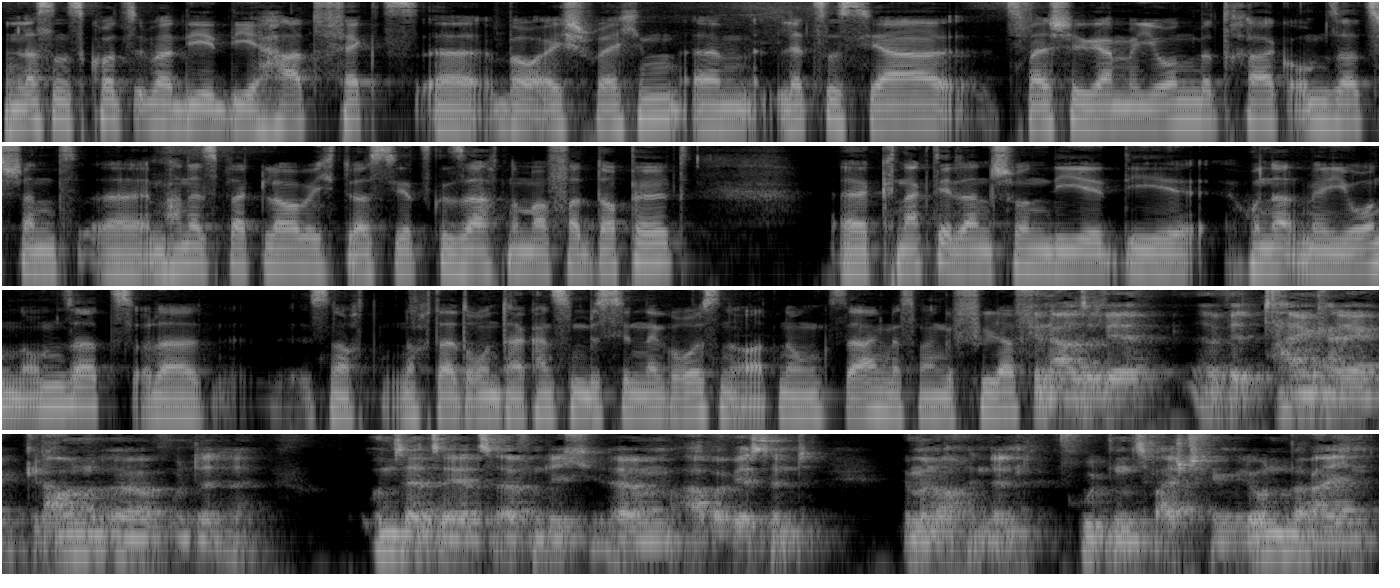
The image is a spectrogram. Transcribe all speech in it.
Dann lass uns kurz über die, die Hard Facts äh, bei euch sprechen. Ähm, letztes Jahr zweistelliger Millionenbetrag Umsatz stand äh, im Handelsblatt, glaube ich. Du hast jetzt gesagt, nochmal verdoppelt. Äh, knackt ihr dann schon die, die 100 Millionen Umsatz oder ist noch, noch darunter. Kannst du ein bisschen in der Größenordnung sagen, dass man ein Gefühl dafür Genau, also wir, wir teilen keine genauen äh, Umsätze jetzt öffentlich, ähm, aber wir sind immer noch in den guten zweistelligen Millionenbereichen,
